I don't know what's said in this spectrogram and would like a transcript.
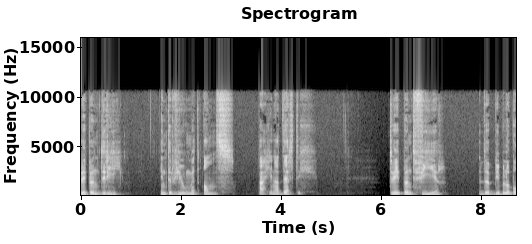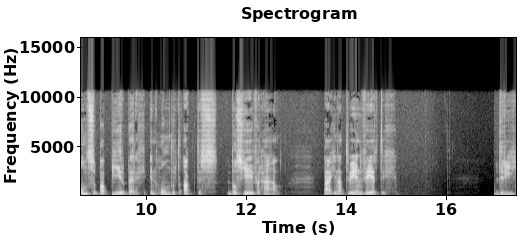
2.3. Interview met Ans, pagina 30. 2.4 de Bibelebondse papierberg in 100 actes, dossierverhaal, pagina 42. 3.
